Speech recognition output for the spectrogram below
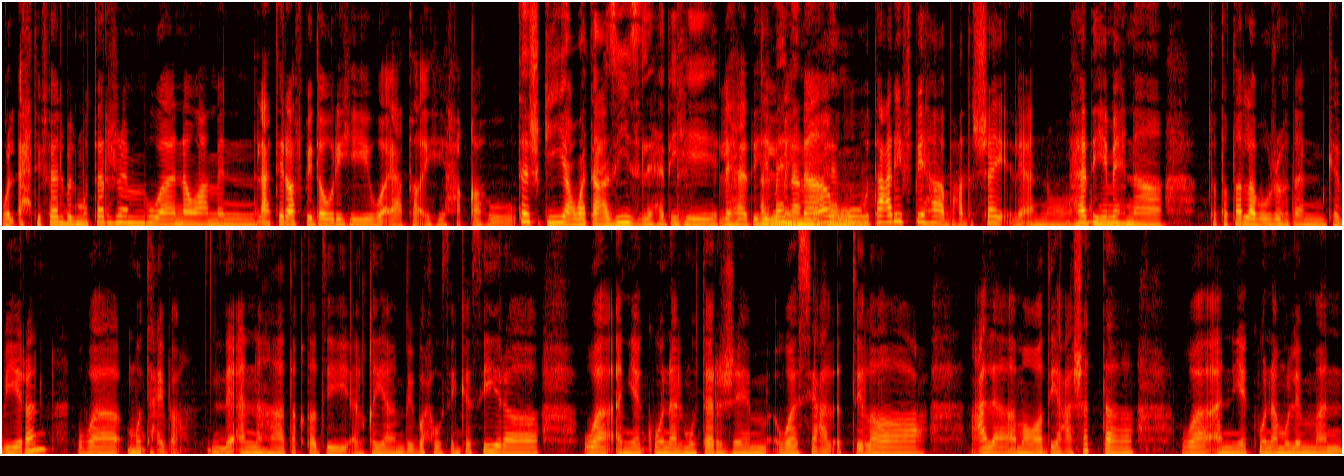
والاحتفال بالمترجم هو نوع من الاعتراف بدوره وإعطائه حقه. تشجيع وتعزيز لهذه لهذه المهنة, المهنة وتعريف بها بعض الشيء لأنه هذه مهنة تتطلب جهدا كبيرا ومتعبة لأنها تقتضي القيام ببحوث كثيرة وأن يكون المترجم واسع الاطلاع على مواضيع شتى وأن يكون ملما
